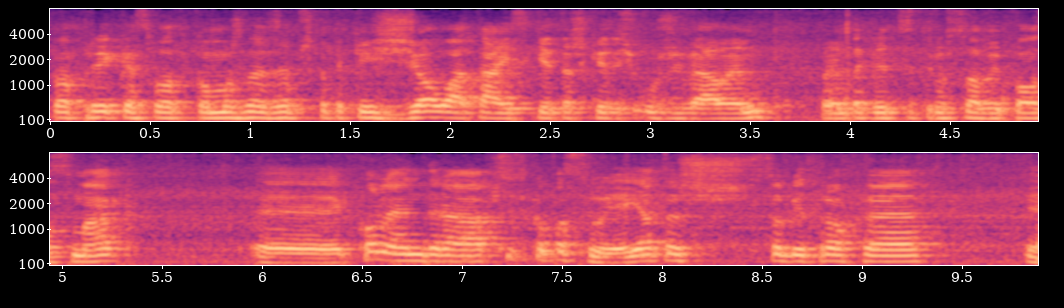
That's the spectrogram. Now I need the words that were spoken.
paprykę słodką, można na przykład jakieś zioła tajskie też kiedyś używałem. Mają taki cytrusowy posmak. Yy, kolendra, wszystko pasuje. Ja też sobie trochę yy,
